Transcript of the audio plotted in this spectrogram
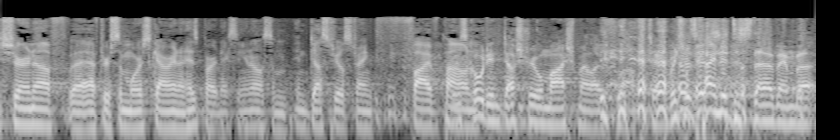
Sure enough, uh, after some more scouring on his part, next thing you know, some industrial strength five pound. it was called industrial marshmallow fluff, too, which was kind of disturbing, but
